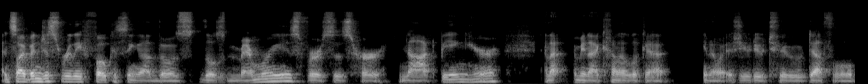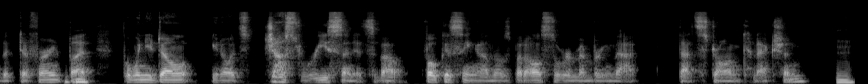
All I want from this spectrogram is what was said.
and so i've been just really focusing on those those memories versus her not being here and i, I mean i kind of look at you know as you do too death a little bit different mm-hmm. but but when you don't you know it's just recent it's about focusing on those but also remembering that that strong connection mm.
